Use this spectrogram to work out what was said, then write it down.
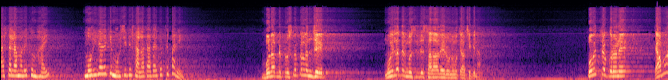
আসসালামু আলাইকুম ভাই। মহিলারা কি মসজিদে সালাত আদায় করতে পারে? বোন, আপনি প্রশ্ন করলেন যে মহিলাদের মসজিদে অনুমতি আছে কিনা? পবিত্র এমন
